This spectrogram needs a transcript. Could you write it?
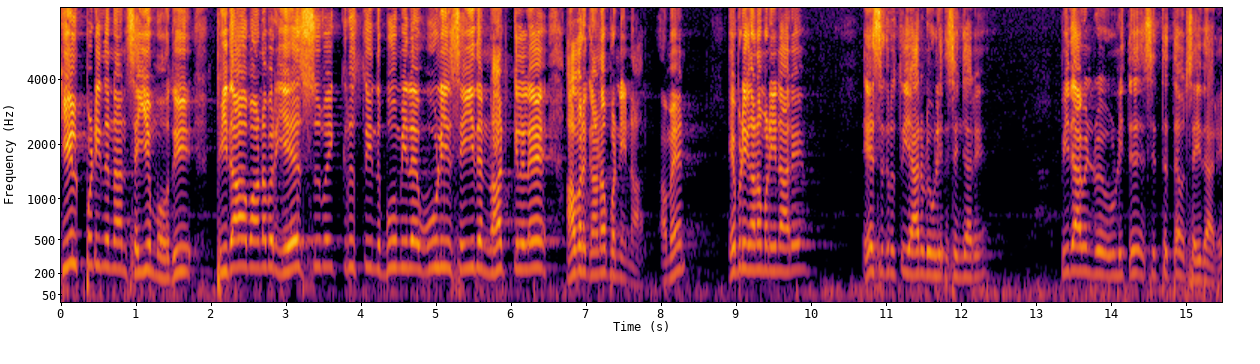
கீழ்ப்படிந்து நான் செய்யும் போது பிதாவானவர் இயேசுவை கிறிஸ்து இந்த பூமியில் ஊழிய செய்த நாட்களிலே அவர் கனம் பண்ணினார். அமேன் எப்படி கனம் பண்ணினாரு? இயேசு கிறிஸ்து யாருடைய ஊழியத்தை செஞ்சார்? பிதாவின் ஊழியத்தை சித்தத்தை அவர் செய்தார்.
